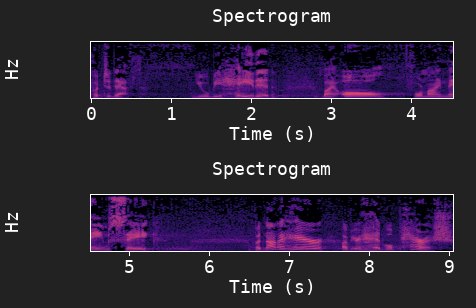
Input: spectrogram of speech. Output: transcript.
put to death. You will be hated by all for my name's sake, but not a hair of your head will perish.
